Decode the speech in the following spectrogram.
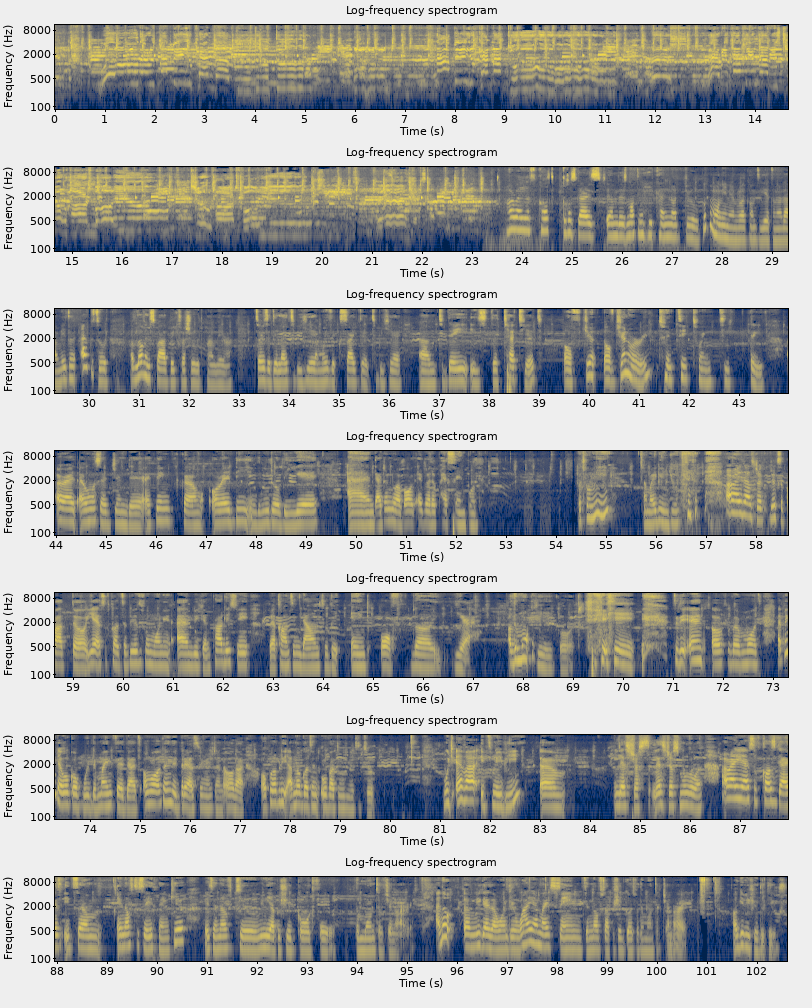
Oh, there is nothing you cannot do, do, do. Mhm. Nothing you cannot do. There is nothing that is too hard for you. Too hard for you. Yeah. Alright, yes, cause, cause guys, um, there's nothing he cannot do. Good morning and welcome to yet another amazing episode of Love Inspired Breakfast Show with Pramira. It's always a delight to be here. I'm always excited to be here. Um, today is the 30th of Ju- of January 2023. All right, I almost said June there. I think um already in the middle of the year, and I don't know about every other person, but but for me, I'm already in June. All right, that's jokes, jokes apart though. Yes, of course, it's a beautiful morning, and we can proudly say we're counting down to the end of the year. Of the month, hey God, to the end of the month. I think I woke up with the mindset that almost 23 has finished and all that, or probably I've not gotten over 2022. Whichever it may be, um, let's just let's just move on. All right yes of course guys it's um enough to say thank you. It's enough to really appreciate god for the month of january. I know um you guys are wondering why am i saying it's enough to appreciate god for the month of january? I'll give you a few details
